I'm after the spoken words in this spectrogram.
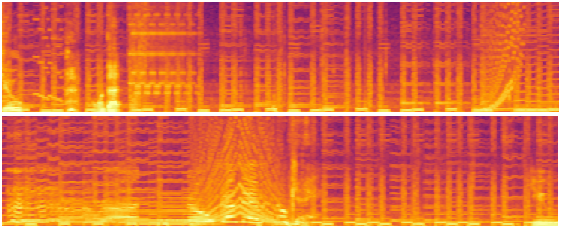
You. I want that. You.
